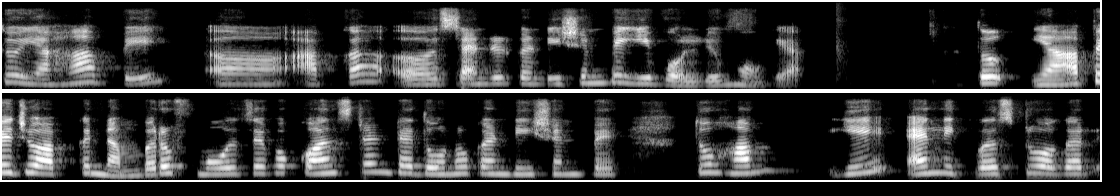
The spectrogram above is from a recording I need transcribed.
तो यहाँ पे आ, आपका स्टैंडर्ड कंडीशन पे ये वॉल्यूम हो गया। तो यहाँ पे जो आपका नंबर ऑफ़ मोल्स है वो कांस्टेंट है दोनों कंडीशन पे। तो हम ये n इक्वल्स टू अगर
